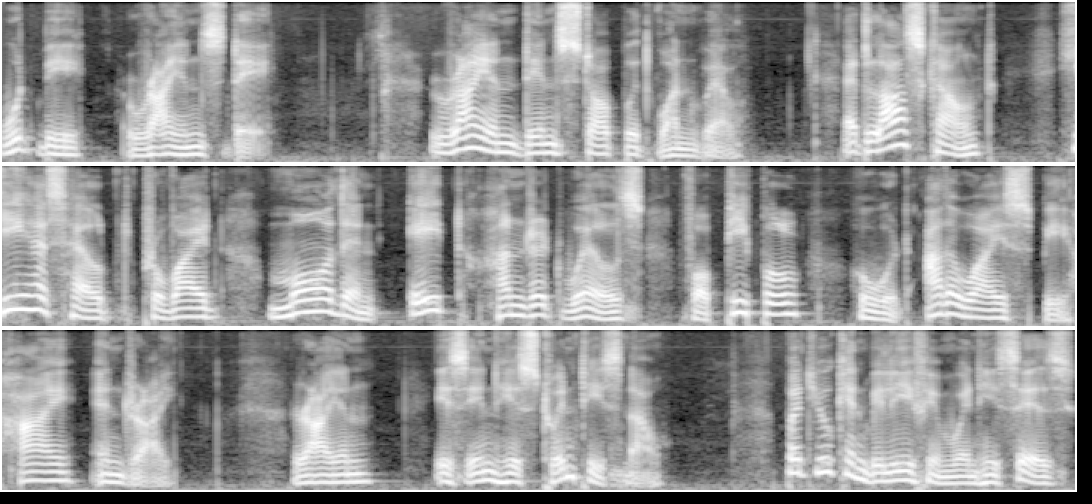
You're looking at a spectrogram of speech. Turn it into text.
would be Ryan's Day. Ryan didn't stop with one well. At last count, he has helped provide more than 800 wells for people who would otherwise be high and dry. Ryan is in his 20s now. But you can believe him when he says,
